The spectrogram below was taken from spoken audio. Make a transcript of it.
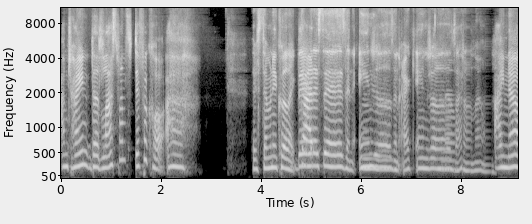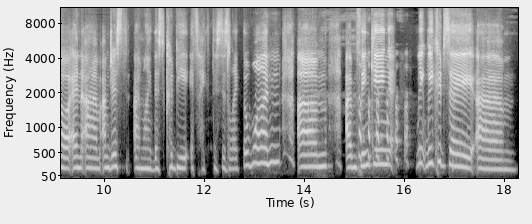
I'm trying the last one's difficult. Uh There's so many cool like There- goddesses and angels Mhm. and archangels. know. I don't know. I know. And um, I'm just, I'm like, this could be, it's like, this is like the one. Um, I'm thinking we, we could say, um,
